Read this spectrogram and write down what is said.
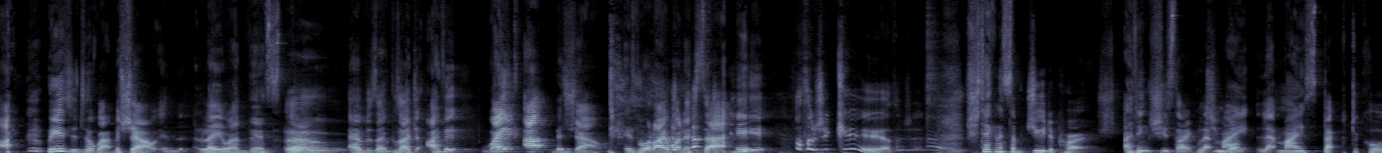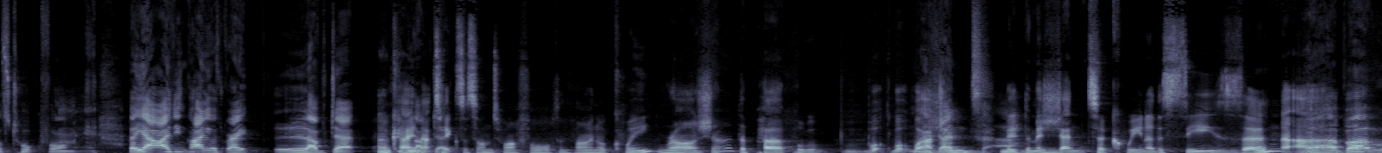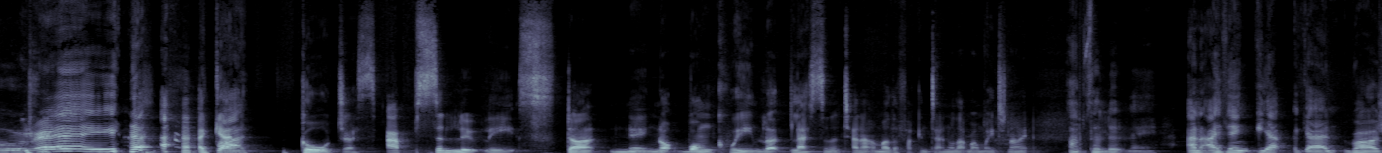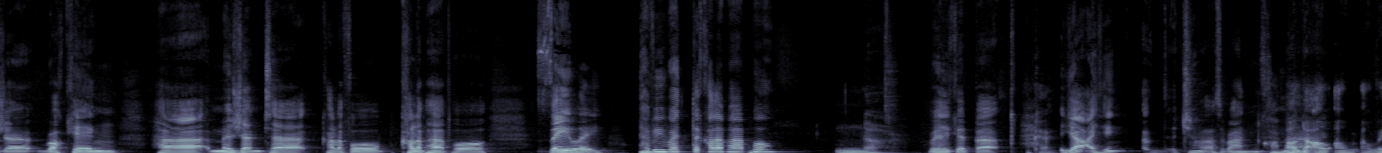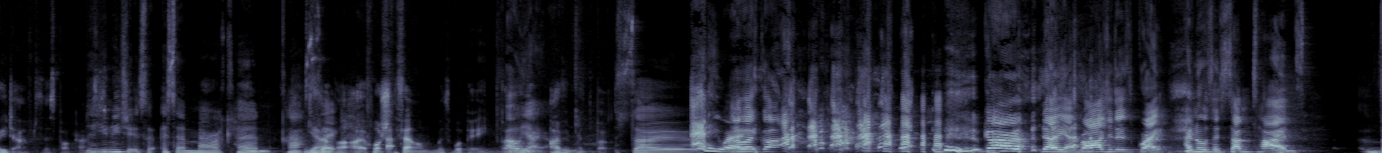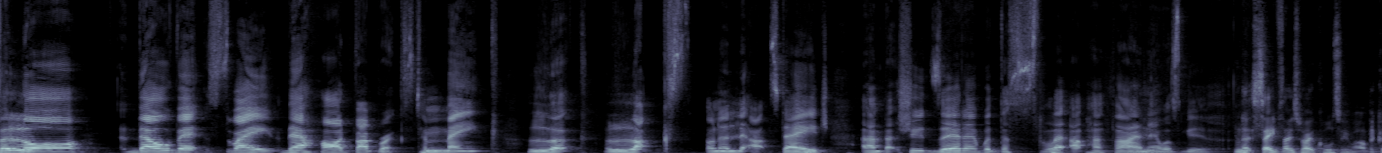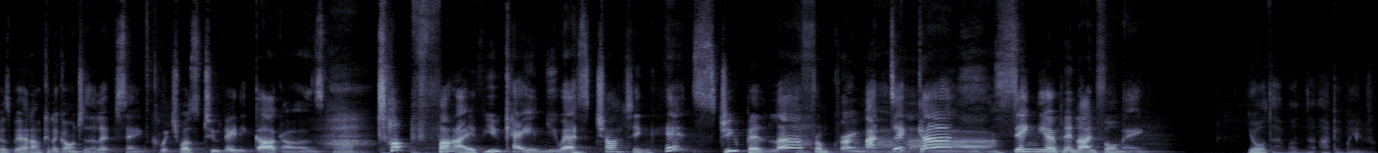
I, we need to talk about Michelle in, later in this Oh. episode because I, I think wake up, Michelle, is what I want to say. I thought she could. I thought she no. she's taking a subdued approach. I think she's like let She my what? let my spectacles talk for me. But yeah, I think Kylie was great. Loved it. Okay, and that Loved it. takes us on to our fourth and final queen, Ra'Jah, the purple, what, what, what actually- Magenta. Ma- the magenta queen of the season. Um, Above rain. again, gorgeous, absolutely stunning. Not one queen looked less than a ten out of motherfucking ten on that runway tonight. Absolutely. And I think, yep, again, Ra'Jah rocking her magenta, colourful, colour purple. Sealy. Have you read The Colour Purple? No. Really good book. Okay. Yeah, I think. Uh, Do you know? That's a random comment. Oh no, I'll, I'll, I'll read it after this podcast. No, you need to. It's, a, it's an American classic. Yeah, but I've watched the film with Whoopi. But Oh, yeah, yeah. I haven't read the book. So. Anyway. Oh my god. Girl. No, yeah, Rajan is great. And also sometimes velour, velvet, suede, they're hard fabrics to make look luxe on a lit up stage. Um, but she did it with the slit up her thigh and it was good. No, save those vocals, Umar, because we are now going to go on to the lip sync, which was to Lady Gaga's top five UK and US charting hit, Stupid Love from Chromatica. Wow. Sing the opening line for me. You're the one that I've been waiting for.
